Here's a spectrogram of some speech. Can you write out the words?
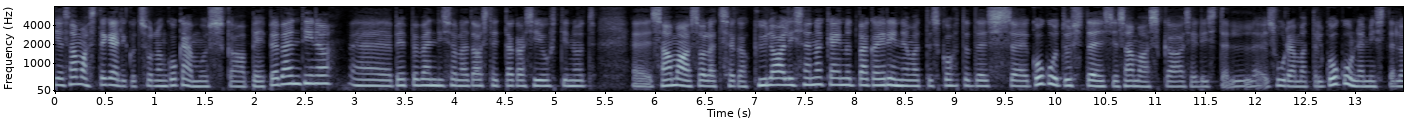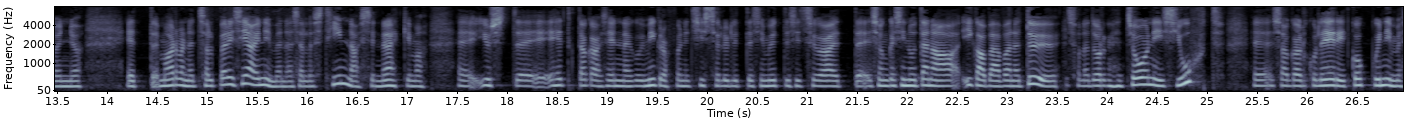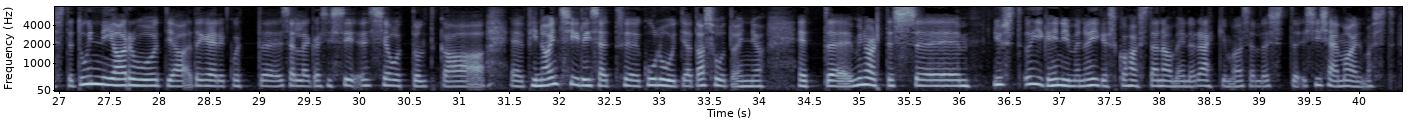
ja samas tegelikult sul on kogemus ka PP bändina, äh, bändis oled aastaid tagasi juhtinud, äh, samas oled sa ka külalisena käinud väga erinevates kohtades äh, kogudustes ja samas ka sellistel suurematel kogunemistel, on ju, et ma arvan, et sa oled päris hea inimene sellest hinnast siin rääkima. just hetk tagasi, enne kui mikrofonid sisse lülitasime, ütlesid sa ka, et see on ka sinu täna igapäevane töö, sa oled organisatsioonis juht, sa kalkuleerid kokku inimeste tunniarvud ja tegelikult sellega siis seotult ka eh, finantsilised kulud ja tasud, on ju, et eh, minu arvates eh, just õige inimene õiges kohas täna meile rääkima sellest sisemaailmast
